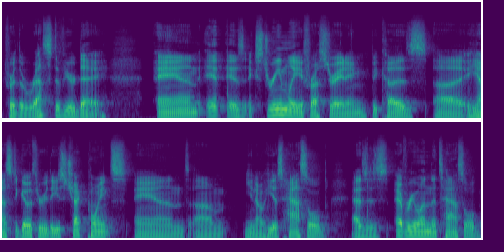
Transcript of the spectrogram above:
for the rest of your day. And it is extremely frustrating because uh, he has to go through these checkpoints and um, you know he is hassled as is everyone that's hassled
